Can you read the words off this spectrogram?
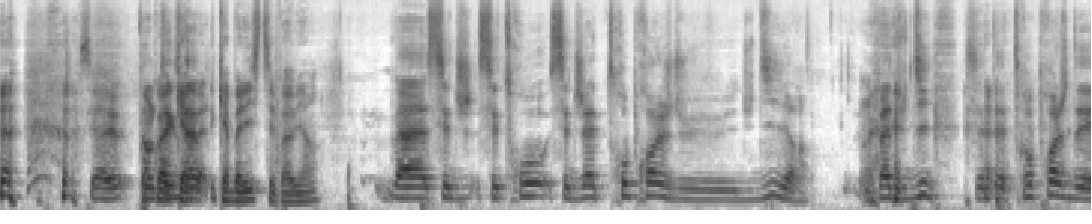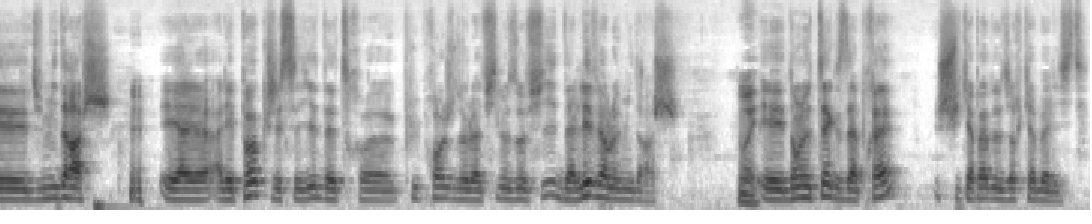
Sérieux. Dans le Pourquoi texte kab- kabbaliste, c'est pas bien? Bah, c'est trop, c'est déjà être trop proche du, du dire, pas du dit. C'est être trop proche des, du midrash. Et à, à l'époque, j'essayais d'être euh, plus proche de la philosophie, d'aller vers le midrash. Ouais. Et dans le texte d'après, je suis capable de dire kabbaliste.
